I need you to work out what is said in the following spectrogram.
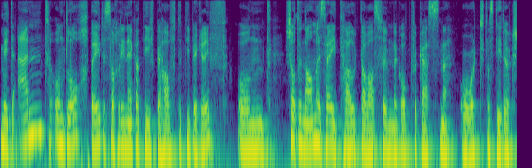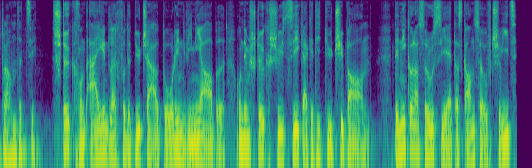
mit End und Loch, beides so ein bisschen negativ behaftete Begriffe. Und schon der Name sagt halt, an was für einen gottvergessenen Ort, dass die dort gestrandet sind. Das Stück kommt eigentlich von der deutschen Autorin Winnie Abel und im Stück schießt sie gegen die Deutsche Bahn. Der Nicolas Russi hat das Ganze auf die Schweiz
